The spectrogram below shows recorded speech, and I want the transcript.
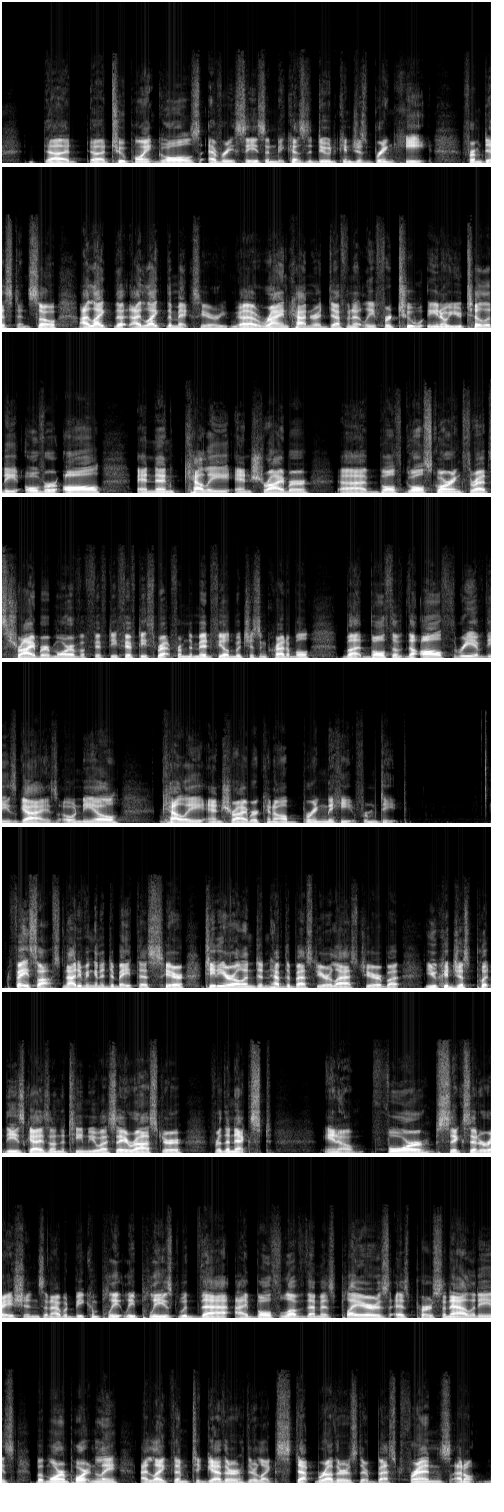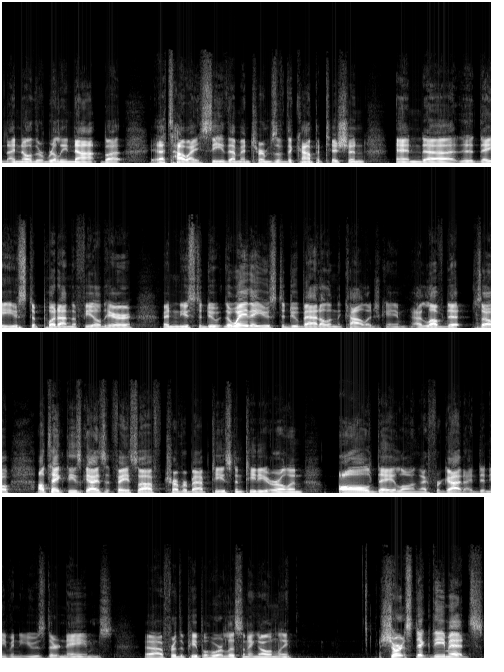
uh, uh, two point goals every season because the dude can just bring heat from distance. So I like the I like the mix here. Uh, Ryan Conrad definitely for two you know utility overall, and then Kelly and Schreiber uh, both goal scoring threats. Schreiber more of a 50-50 threat from the midfield, which is incredible. But both of the all three of these guys, O'Neill, Kelly, and Schreiber, can all bring the heat from deep. Face offs, not even going to debate this here. TD Ierlan didn't have the best year last year, but you could just put these guys on the Team USA roster for the next you know, four, six iterations, and I would be completely pleased with that. I both love them as players, as personalities, but more importantly, I like them together. They're like stepbrothers, they're best friends. I don't, I know they're really not, but that's how I see them in terms of the competition. And uh, they used to put on the field here and used to do the way they used to do battle in the college game. I loved it. So I'll take these guys at face off Trevor Baptiste and TD Ierlan all day long. I forgot I didn't even use their names uh, for the people who are listening only. Short stick D mids.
